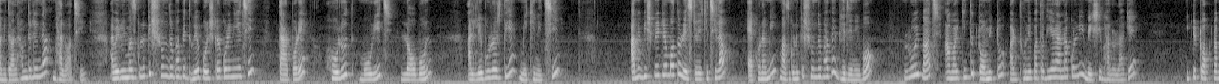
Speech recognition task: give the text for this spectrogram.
আমি তো আলহামদুলিল্লাহ ভালো আছি। আমি রুই মাছগুলোকে সুন্দরভাবে ধুয়ে পরিষ্কার করে নিয়েছি। তারপরে হলুদ, মরিচ, লবণ আর লেবুর রস দিয়ে মেখে নিচ্ছি। আমি বিশ মিনিটের মতো রেস্টে রেখেছিলাম, এখন আমি মাছগুলোকে সুন্দরভাবে ভেজে নিব। রুই মাছ আমার কিন্তু টমেটো আর ধনে পাতা দিয়ে রান্না করলেই বেশি ভালো লাগে। একটু টক টক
